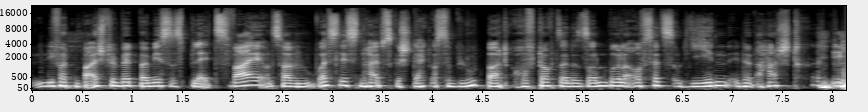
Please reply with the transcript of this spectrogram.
liefert ein Beispiel mit. Bei mir ist es Blade 2, und zwar wenn Wesley Snipes gestärkt aus dem Blutbad auftaucht, seine Sonnenbrille aufsetzt und jeden in den Arsch tritt.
